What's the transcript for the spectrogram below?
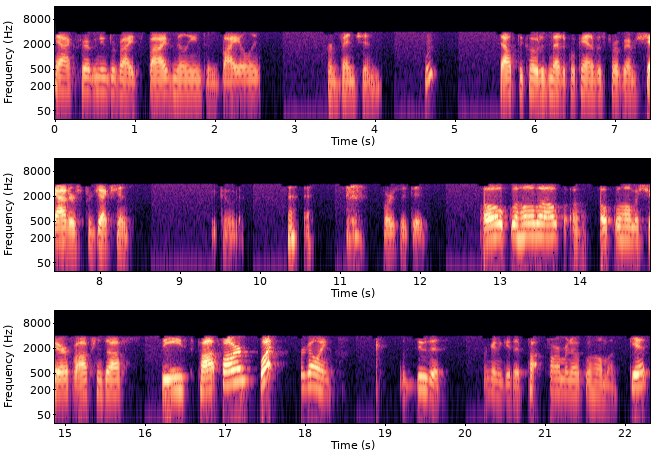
tax revenue provides five million to violence prevention. Hmm. South Dakota's medical cannabis program shatters projections. Dakota. of course it did. Oklahoma, Oklahoma Sheriff Auctions Office seized pot farm. What? We're going. Let's do this. We're going to get a pot farm in Oklahoma. Get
